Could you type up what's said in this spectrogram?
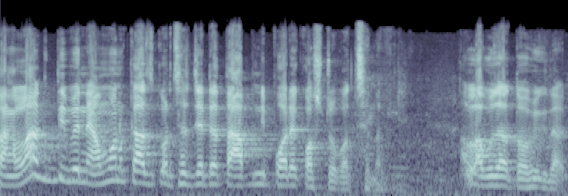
তালাক দিবেন এমন কাজ করছে যেটাতে আপনি পরে কষ্ট পাচ্ছেন আপনি। আল্লাহ বুঝা তৌফিক দান।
